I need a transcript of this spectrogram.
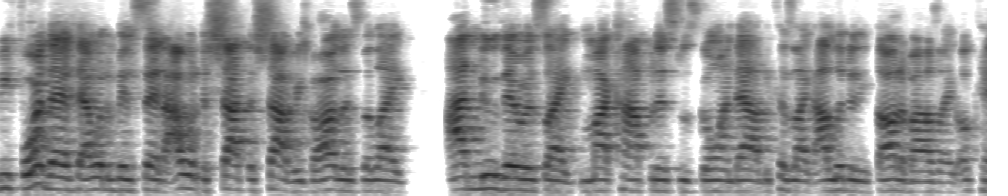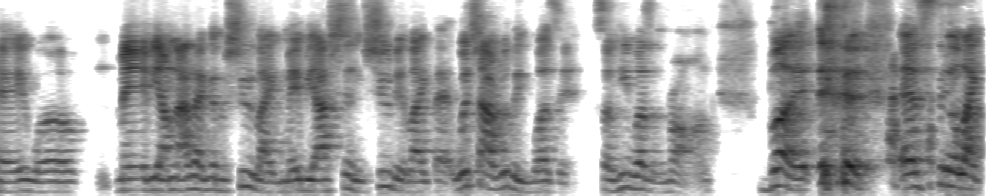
before that if that would have been said i would have shot the shot regardless. But like i knew there was like my confidence was going down because like i literally thought about i was like okay well maybe i'm not that gonna shoot. Like maybe i shouldn't shoot it like that which i really wasn't. So he wasn't wrong. But and still like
